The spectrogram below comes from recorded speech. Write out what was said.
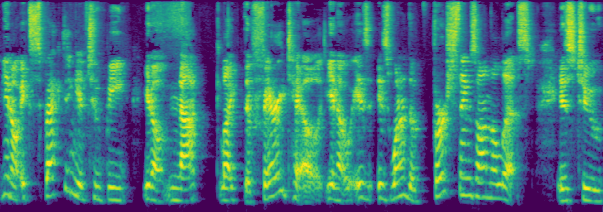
you know, expecting it to be, you know, not like the fairy tale, you know, is is one of the first things on the list is to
